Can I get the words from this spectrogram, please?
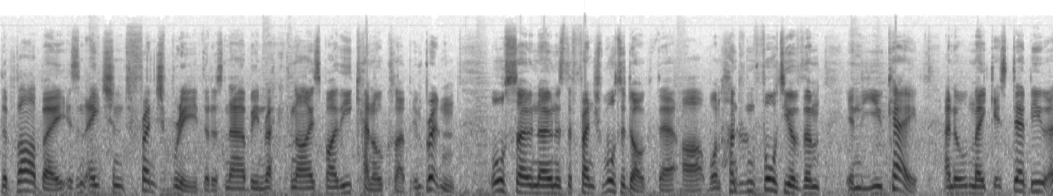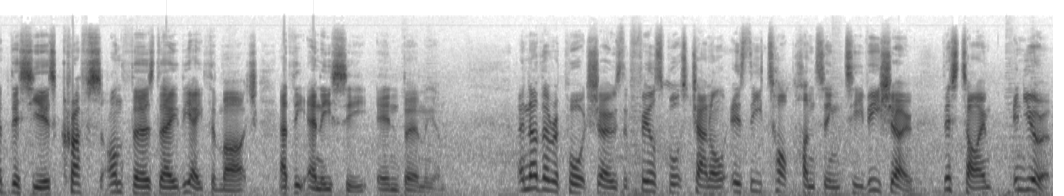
The Barbet is an ancient French breed that has now been recognised by the Kennel Club in Britain, also known as the French Water Dog. There are 140 of them in the UK, and it will make its debut at this year's Crufts on Thursday, the 8th of March, at the NEC in Birmingham. Another report shows that Field Sports Channel is the top hunting TV show, this time in Europe.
